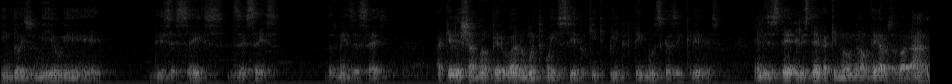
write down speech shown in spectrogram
em 2016, 16, 2016, aquele xamã peruano muito conhecido, Kik Pinto, que tem músicas incríveis, ele esteve, ele esteve aqui no, na aldeia Rosa Dourada,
